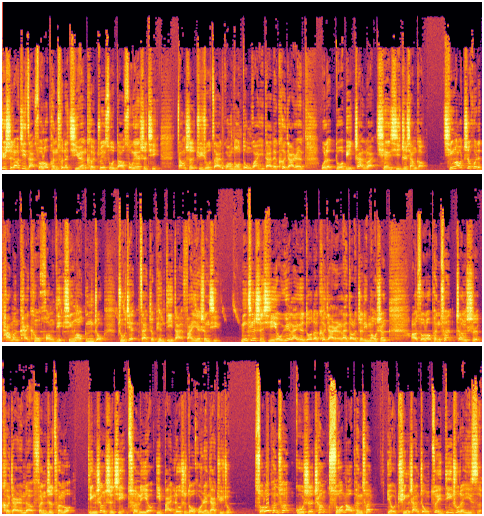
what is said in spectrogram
据史料记载，索罗盆村的起源可追溯到宋元时期。当时居住在广东东莞一带的客家人，为了躲避战乱，迁徙至香港。勤劳智慧的他们开垦荒地，辛劳耕种，逐渐在这片地带繁衍生息。明清时期，有越来越多的客家人来到了这里谋生，而索罗盆村正是客家人的分支村落。鼎盛时期，村里有一百六十多户人家居住。索罗盆村古时称索脑盆村，有群山中最低处的意思。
